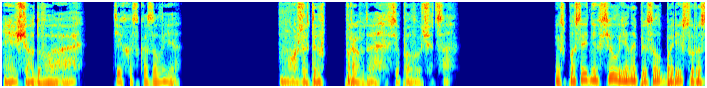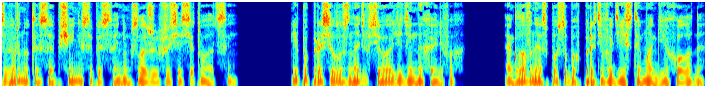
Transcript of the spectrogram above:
«Еще два», — тихо сказал я. «Может, и вправду все получится». Из последних сил я написал Борису развернутое сообщение с описанием сложившейся ситуации и попросил узнать все о ледяных эльфах, а главное — способах противодействия магии холода.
